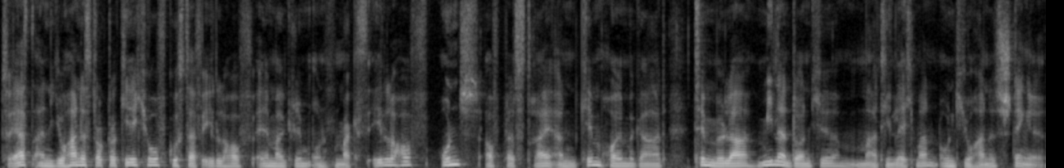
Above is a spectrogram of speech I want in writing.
Zuerst an Johannes Dr. Kirchhoff, Gustav Edelhoff, Elmar Grimm und Max Edelhoff und auf Platz 3 an Kim Holmegard, Tim Müller, Milan Dontje, Martin Lechmann und Johannes Stengel.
